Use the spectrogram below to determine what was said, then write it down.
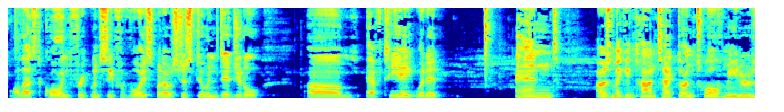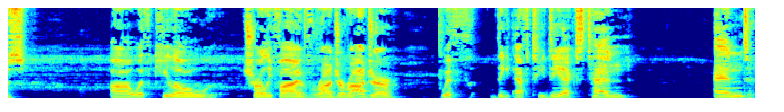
well that's the calling frequency for voice, but I was just doing digital um, FT8 with it and I was making contact on 12 meters uh, with Kilo Charlie 5 Roger Roger with the FTDX 10 and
